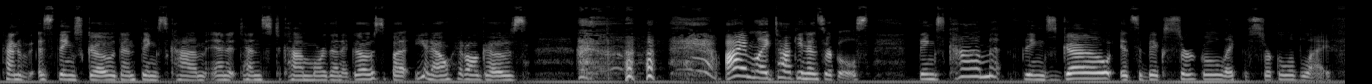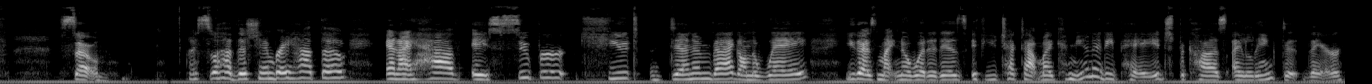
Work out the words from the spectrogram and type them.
kind of as things go, then things come and it tends to come more than it goes, but you know, it all goes. I'm like talking in circles. Things come, things go. It's a big circle, like the circle of life. So I still have this chambray hat though, and I have a super cute denim bag on the way. You guys might know what it is if you checked out my community page because I linked it there.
